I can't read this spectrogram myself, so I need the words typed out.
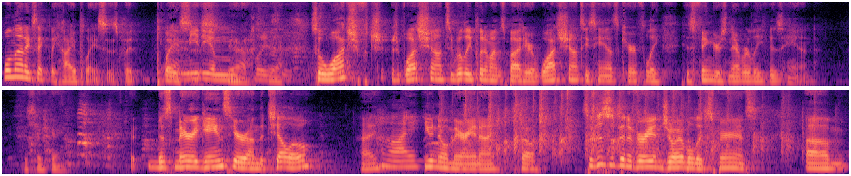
well, not exactly high places, but places. medium Yeah, places. yeah. So watch watch Shanti. Really put him on the spot here. Watch Shanti's hands carefully. His fingers never leave his hand. Miss Mary Gaines here on the cello. Hi. Hi. You know Mary and I. So, so this has been a very enjoyable experience. Um,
